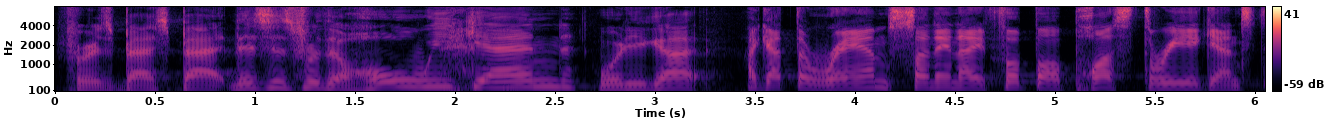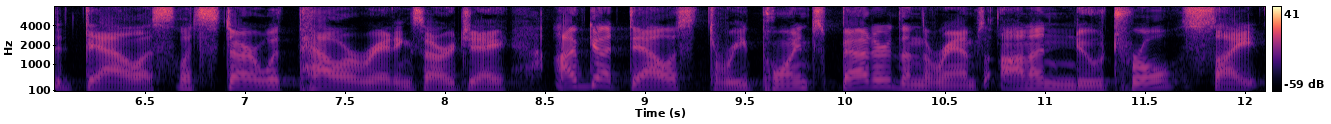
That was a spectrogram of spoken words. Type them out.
for his best bet. This is for the whole weekend. What do you got? I got the Rams Sunday Night Football plus three against Dallas. Let's start with power ratings, RJ. I've got Dallas three points better than the Rams on a neutral site.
